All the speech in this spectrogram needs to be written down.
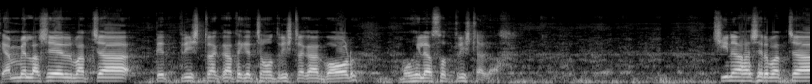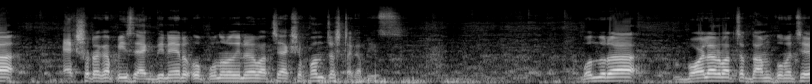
ক্যাম্বেল হাঁসের বাচ্চা তেত্রিশ টাকা থেকে চৌত্রিশ টাকা গড়। মহিলা ছত্রিশ টাকা। চীনা হাঁসের বাচ্চা একশো টাকা পিস একদিনের ও পনেরো দিনের বাচ্চা একশো পঞ্চাশ টাকা পিস বন্ধুরা, ব্রয়লার বাচ্চার দাম কমেছে,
